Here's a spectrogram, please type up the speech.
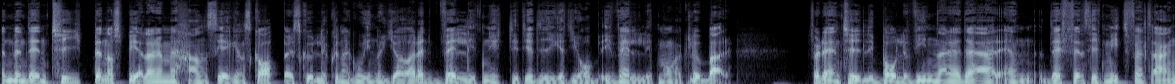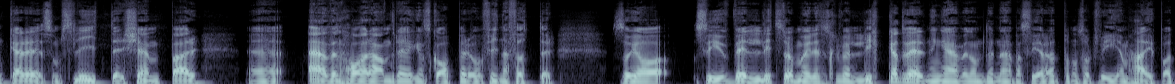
men den typen av spelare med hans egenskaper skulle kunna gå in och göra ett väldigt nyttigt, gediget jobb i väldigt många klubbar. För det är en tydlig bollvinnare, det är en defensiv mittfältsankare som sliter, kämpar, eh, även har andra egenskaper och fina fötter. Så jag ser ju väldigt stora möjligheter att det skulle vara en lyckad värvning även om den är baserad på någon sorts VM-hype och att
